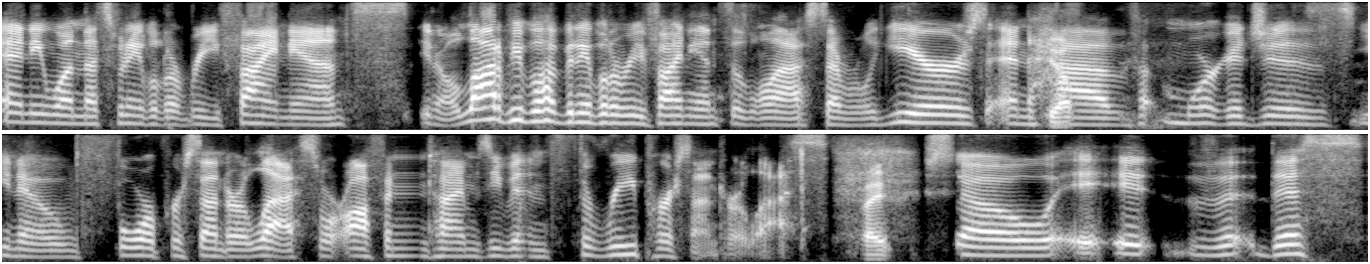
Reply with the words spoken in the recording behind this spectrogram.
anyone that's been able to refinance, you know, a lot of people have been able to refinance in the last several years and yep. have mortgages, you know, 4% or less, or oftentimes even 3% or less. Right. So it, it the, this,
